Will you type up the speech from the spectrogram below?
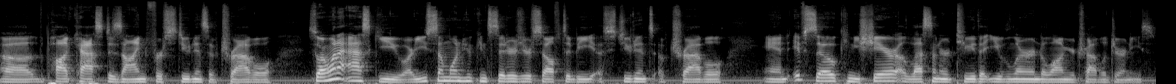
uh, the podcast designed for students of travel. So, I want to ask you are you someone who considers yourself to be a student of travel? And if so, can you share a lesson or two that you've learned along your travel journeys?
